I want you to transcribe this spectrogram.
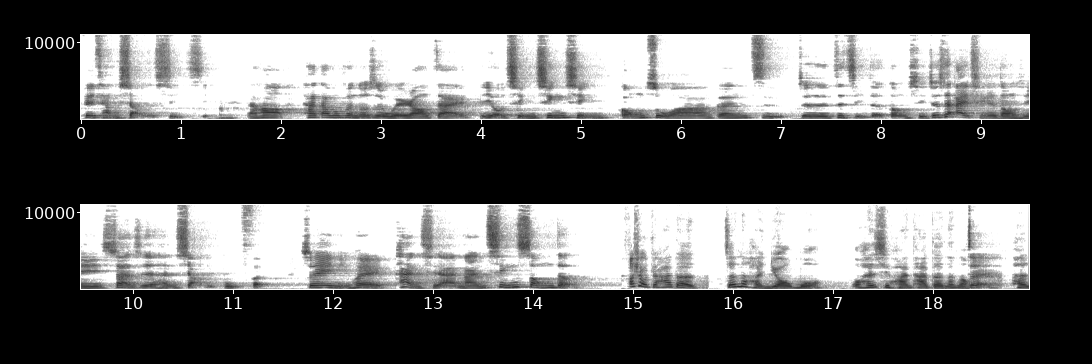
非常小的细节，然后它大部分都是围绕在友情、亲情、工作啊，跟自就是自己的东西，就是爱情的东西，算是很小一部分。所以你会看起来蛮轻松的，而且我觉得他的真的很幽默，我很喜欢他的那种对很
